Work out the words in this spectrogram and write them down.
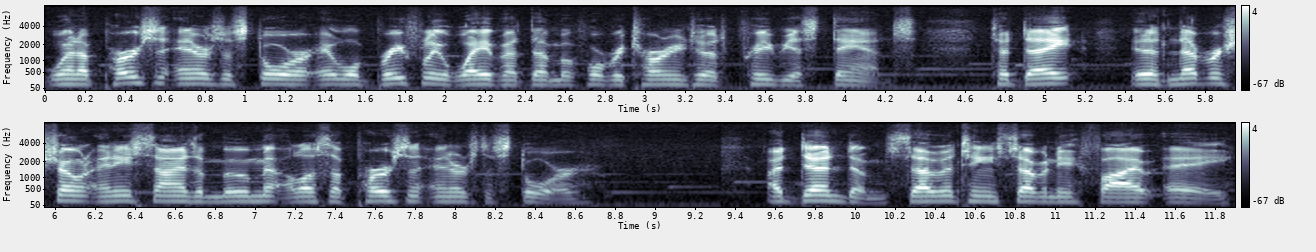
When a person enters the store, it will briefly wave at them before returning to its previous stance. To date, it has never shown any signs of movement unless a person enters the store. Addendum 1775-A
